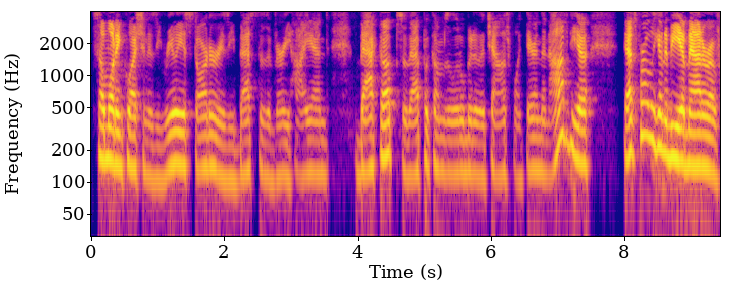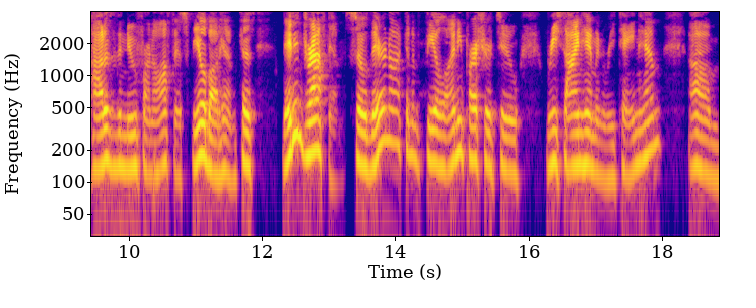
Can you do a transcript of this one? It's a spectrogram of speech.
somewhat in question. Is he really a starter? Is he best as a very high end backup? So that becomes a little bit of the challenge point there. And then Avdija, that's probably going to be a matter of how does the new front office feel about him because they didn't draft him, so they're not going to feel any pressure to re-sign him and retain him, um,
